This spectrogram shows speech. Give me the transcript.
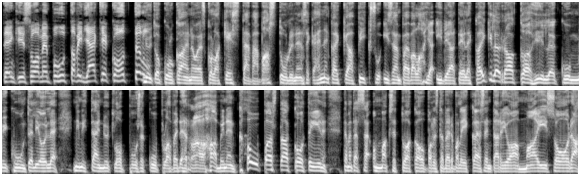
Sittenkin Suomen puhuttavin jääkiekkoottelu. Nyt on kuulkaa Aino Eskola kestävä, vastuullinen sekä ennen kaikkea fiksu isänpäivälahja-idea teille kaikille rakkaahille kummikuuntelijoille. Nimittäin nyt loppuu se kuplaveden raahaaminen kaupasta kotiin. Tämä tässä on maksettua kaupallista verbaliikkaa ja sen tarjoaa Maisoda.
